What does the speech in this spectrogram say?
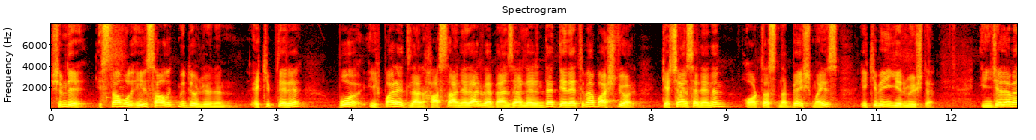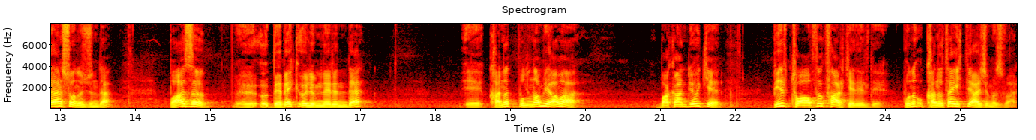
Şimdi İstanbul İl Sağlık Müdürlüğü'nün ekipleri bu ihbar edilen hastaneler ve benzerlerinde denetime başlıyor. Geçen senenin ortasında 5 Mayıs 2023'te. İncelemeler sonucunda bazı e, bebek ölümlerinde e, kanıt bulunamıyor ama bakan diyor ki bir tuhaflık fark edildi. Bunu kanıta ihtiyacımız var.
